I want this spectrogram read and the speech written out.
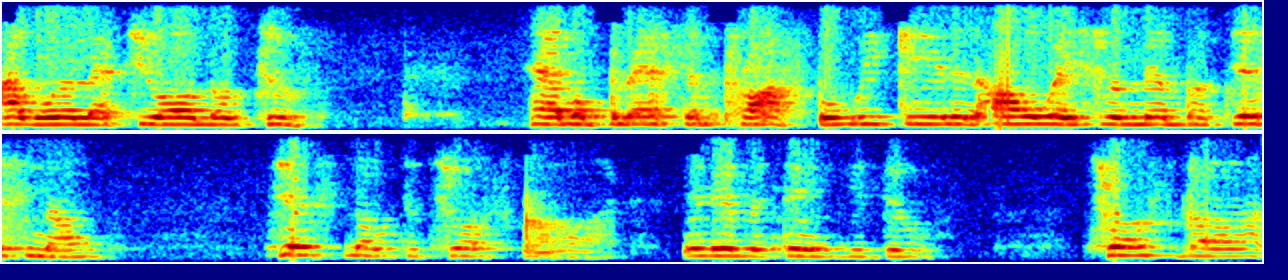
I want to let you all know too. Have a blessed and prosperous weekend and always remember, just know, just know to trust God in everything you do. Trust God,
